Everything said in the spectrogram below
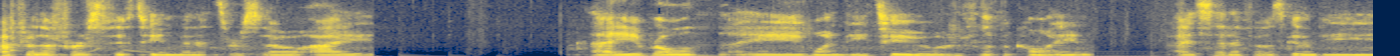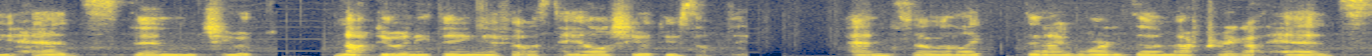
after the first 15 minutes or so I I rolled a 1d2 to flip a coin. I said if it was going to be heads, then she would not do anything. If it was tails, she would do something. And so, like, then I warned them after I got heads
